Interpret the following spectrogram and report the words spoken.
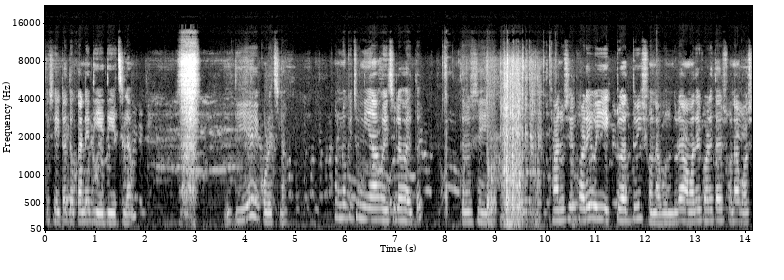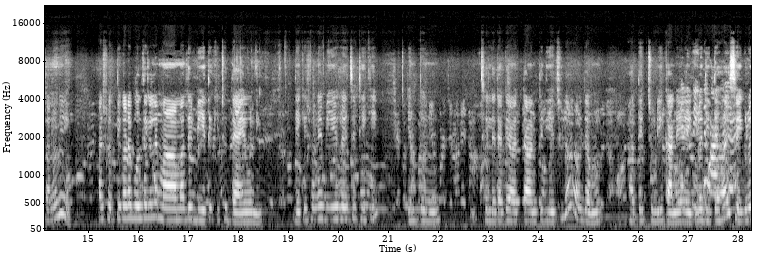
তো সেইটা দোকানে দিয়ে দিয়েছিলাম। দিয়ে করেছিলাম। অন্য কিছু নেওয়া হয়েছিল হয়তো। তো সেই মানুষের ঘরে ওই একটু আধটুই সোনা বন্ধুরা। আমাদের ঘরে তো আর সোনা বসানো নেই। আর সত্যি করে বলতে গেলে মা আমাদের বিয়েতে কিছু দেয়ও নি। দেখে শুনে বিয়ে হয়েছে ঠিকই। কিন্তু ছেলেটাকে একটা আনতে দিয়েছিল যেমন হাতের চুড়ি কানের এগুলো দিতে হয়, সেইগুলো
